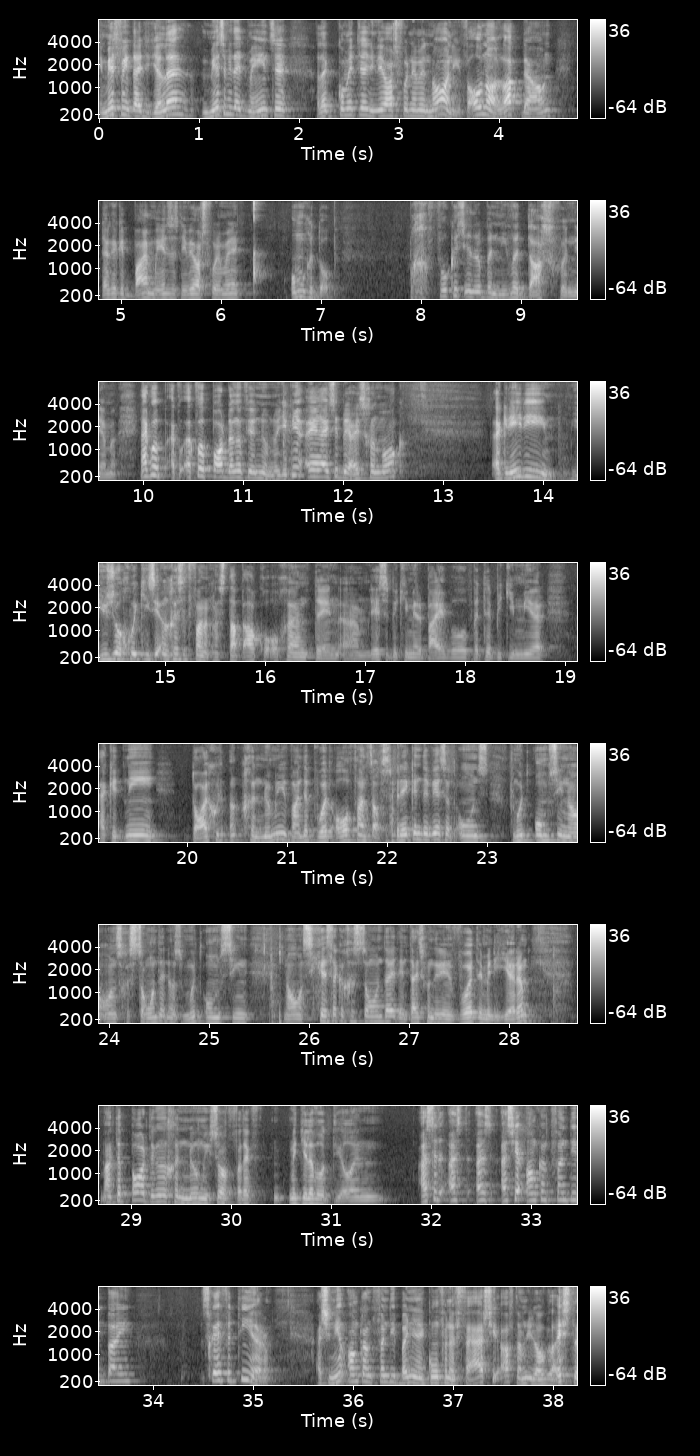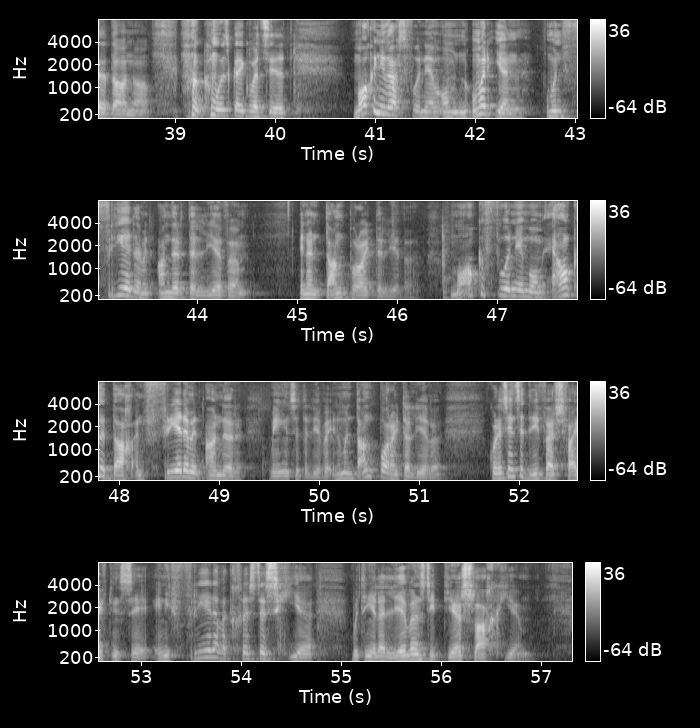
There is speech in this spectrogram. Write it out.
En meeste van die tyd het julle, meeste van die tyd mense, hulle kom net die nuwejaarsvoorneme na nie. Veral na lockdown, dink ek het baie mense se nuwejaarsvoorneme omgedop. Fokus eerder op 'n nuwe dagsvoorneme. En ek wil ek, ek wil 'n paar dinge vir jou noem. Nou jy kan jou eie lysie by die huis gaan maak. Ek het nie die usual goedjies ingesit van gaan stap elke oggend en ehm um, lees 'n bietjie meer Bybel, bid 'n bietjie meer. Ek het nie daai goed genoem nie want dit behoort al van selfsprekend te wees dat ons moet omsien na ons gesondheid en ons moet omsien na ons geestelike gesondheid en tyd van die woord en met die Here. Maar ek het 'n paar dinge genoem hierso wat ek met julle wil deel en as dit as as as jy aanklank vind die by skryf dit neer. As jy nie aanklank vind die by nie en jy kom van 'n versie af dan moet jy dalk luister daarna. Maar kom ons kyk wat sê dit. Maak 'n nuwe voorneem om nommer 1 om in vrede met ander te lewe en in dankbaarheid te lewe. Maak 'n voorneme om elke dag in vrede met ander mense te lewe en om in dankbaarheid te lewe. Kolossense 3 vers 15 sê en die vrede wat Christus gee, moet in julle lewens die deurslag gee.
